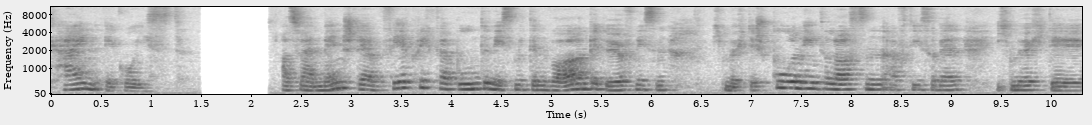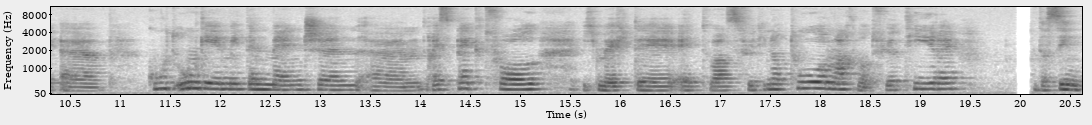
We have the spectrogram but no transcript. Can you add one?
kein Egoist. Also ein Mensch, der wirklich verbunden ist mit den wahren Bedürfnissen. Ich möchte Spuren hinterlassen auf dieser Welt. Ich möchte äh, gut umgehen mit den Menschen, äh, respektvoll. Ich möchte etwas für die Natur machen und für Tiere. Das sind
